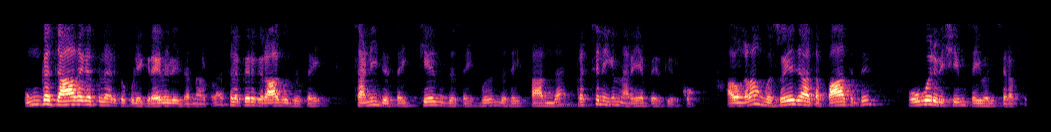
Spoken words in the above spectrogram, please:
உங்கள் ஜாதகத்தில் இருக்கக்கூடிய கிரகநிலை தந்தால் போல சில பேருக்கு ராகு திசை சனி திசை கேது திசை புதன் திசை சார்ந்த பிரச்சனைகள் நிறைய பேருக்கு இருக்கும். அவங்களாம் உங்கள் சுயஜாதத்தை பார்த்துட்டு ஒவ்வொரு விஷயம் செய்வது சிறப்பு.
